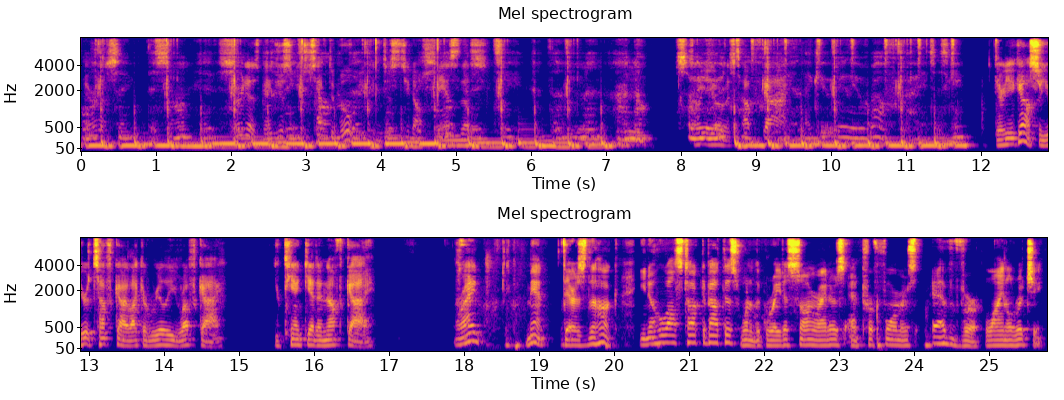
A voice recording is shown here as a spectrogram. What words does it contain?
won't sing this song if There it is, man. You just you just have to move. You can just, you know, dance this. The men I know. So you're you're a tough guy. like you really rough guy. Just keep There you go. So you're a tough guy, like a really rough guy. You can't get enough guy. All right? Man, there's the hook. You know who else talked about this? One of the greatest songwriters and performers ever, Lionel Richie.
